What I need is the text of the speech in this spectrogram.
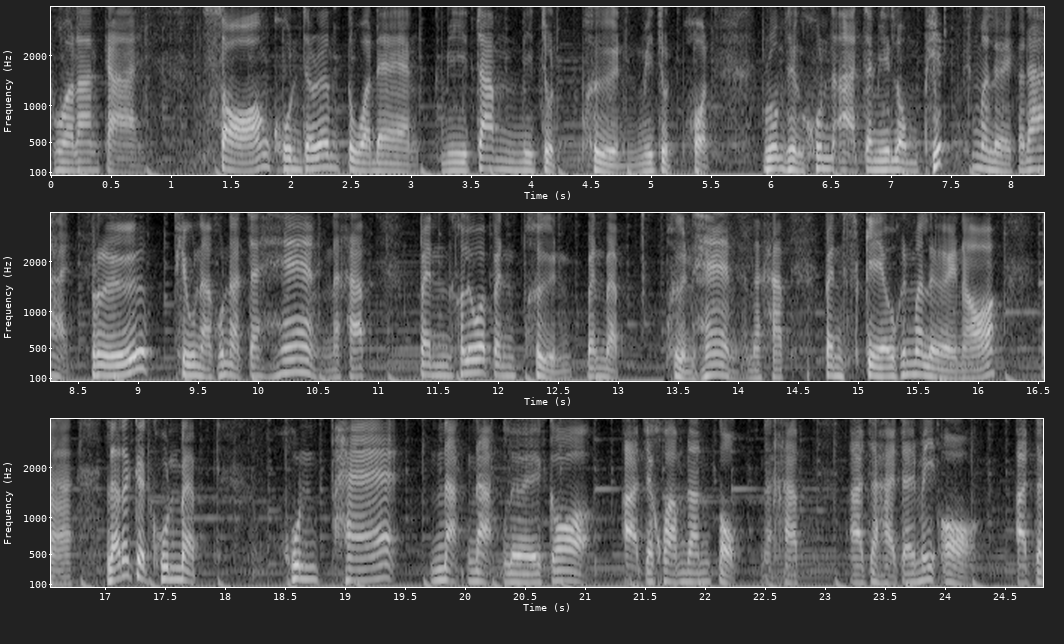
ทั่วร่างกาย 2. คุณจะเริ่มตัวแดง มีจ้ำมีจุดผื่น มีจุดผด รวมถึงคุณอาจจะมีลมพิษขึ้นมาเลยก็ได้ หรือผิวหนังคุณอาจจะแห้งนะครับ เป็นเขาเรียกว่าเป็นผื่น เป็นแบบผื่นแห้งนะครับ เป็นสเกลขึ้นมาเลยเนาะนะแล้วถ้าเกิดคุณแบบคุณแพ้ หนักๆเลยก็อาจจะความดันตกนะครับ อาจจะหายใจไม่ออก อาจจะ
